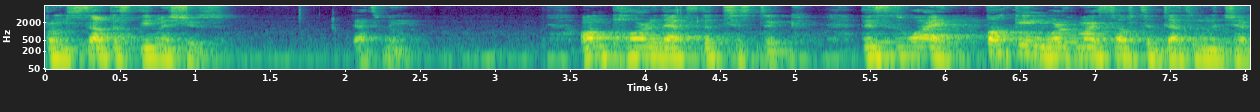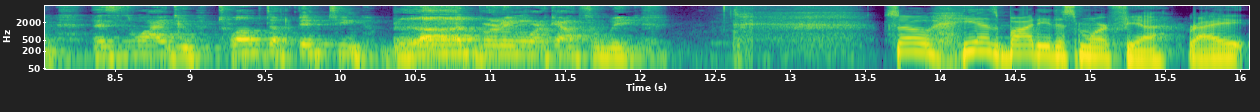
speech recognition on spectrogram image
from self esteem issues, that's me. I'm part of that statistic. This is why I fucking work myself to death in the gym. This is why I do 12 to 15 blood burning workouts a week. So he has body dysmorphia, right?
